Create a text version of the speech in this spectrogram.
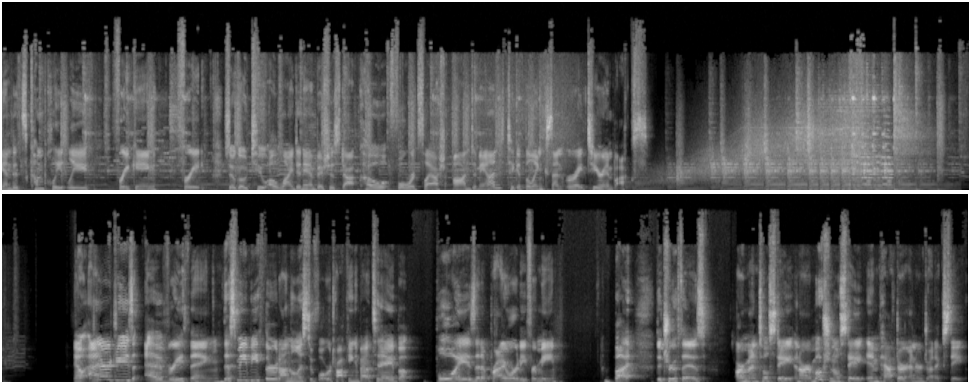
and it's completely freaking free. So go to alignedandambitious.co forward slash on demand to get the link sent right to your inbox. Now, energy is everything. This may be third on the list of what we're talking about today, but boy, is it a priority for me. But the truth is, our mental state and our emotional state impact our energetic state.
